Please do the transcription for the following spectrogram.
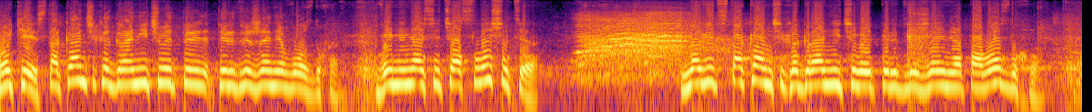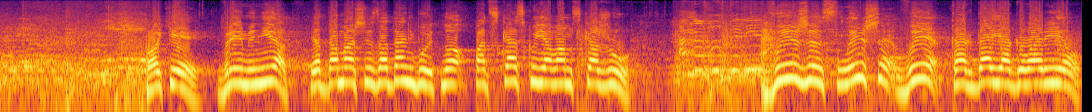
Окей, стаканчик ограничивает пере- передвижение воздуха. Вы меня сейчас слышите? Но ведь стаканчик ограничивает передвижение по воздуху. Окей, времени нет. Это домашнее задание будет, но подсказку я вам скажу. Выберет. Вы же слышите, вы, когда я говорил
